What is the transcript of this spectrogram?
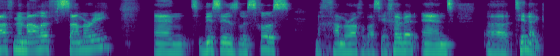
Af Mem Aleph summary, and this is Lischus Nachamaracho Bas Yecheved and uh, Tinek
